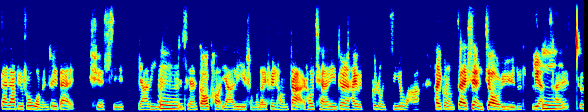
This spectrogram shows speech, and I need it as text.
大家比如说我们这一代。学习压力，嗯，之前高考压力什么的也非常大，然后前一阵还有各种鸡娃，还有各种在线教育、敛财，就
